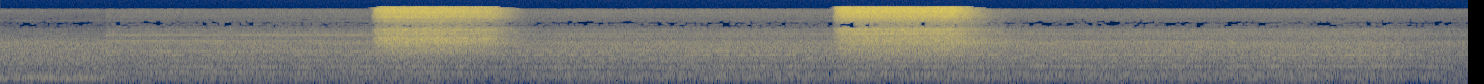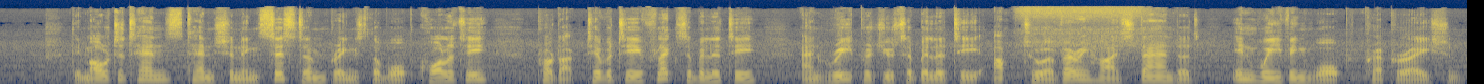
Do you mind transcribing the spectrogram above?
The Multitens tensioning system brings the warp quality, productivity, flexibility and reproducibility up to a very high standard in weaving warp preparation.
